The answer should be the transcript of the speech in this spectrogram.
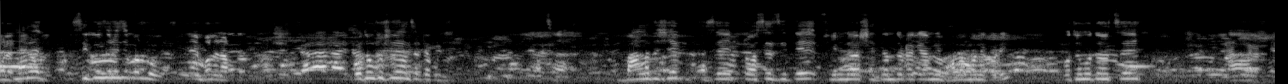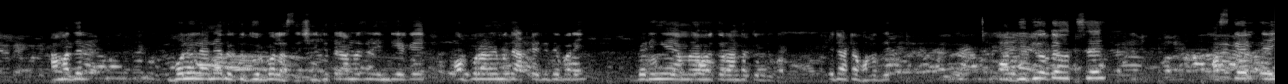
মানে সিকোয়েন্স অনুযায়ী বলব? হ্যাঁ বলেন প্রথম কোশ্চেনের অ্যান্সারটা করি আচ্ছা। বাংলাদেশের কাছে টসে জিতে ফিল্ড নেওয়ার সিদ্ধান্তটাকে আমি ভালো মনে করি। প্রথমত হচ্ছে আমাদের বোলিং লাইনে একটু দুর্বল আছে। সেই ক্ষেত্রে আমরা যদি ইন্ডিয়াকে অল্প রানের মধ্যে আটকে দিতে পারি ব্যাটিংয়ে আমরা হয়তো রানটা তুলতে পারব। এটা একটা ভালো দিক। আর দ্বিতীয়ত হচ্ছে আজকের এই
